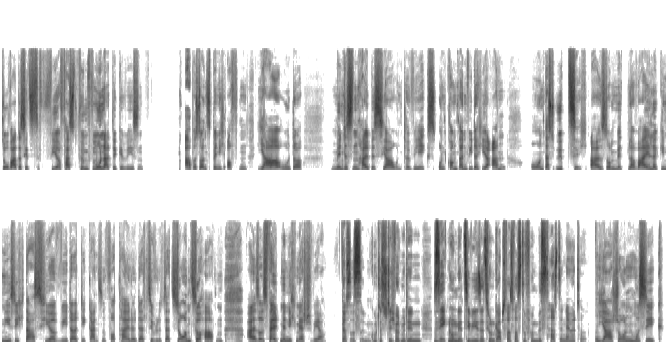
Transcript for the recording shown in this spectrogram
So war das jetzt vier, fast fünf Monate gewesen. Aber sonst bin ich oft ein Jahr oder mindestens ein halbes Jahr unterwegs und komme dann wieder hier an und das übt sich. Also mittlerweile genieße ich das hier wieder, die ganzen Vorteile der Zivilisation zu haben. Also es fällt mir nicht mehr schwer. Das ist ein gutes Stichwort mit den Segnungen der Zivilisation. Gab es was, was du vermisst hast in der Hütte? Ja, schon Musik.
